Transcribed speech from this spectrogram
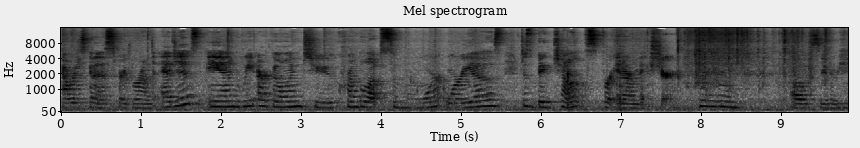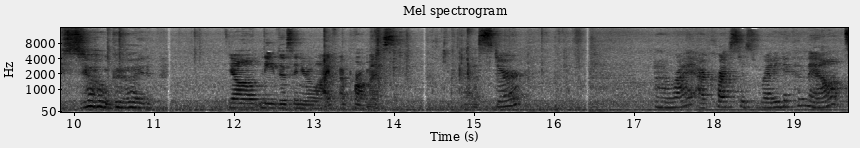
Now we're just gonna scrape around the edges and we are going to crumble up some more Oreos, just big chunks for in our mixture. oh, it's gonna be so good. Y'all need this in your life, I promise. All right, our crust is ready to come out.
